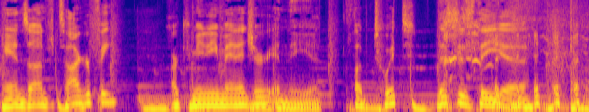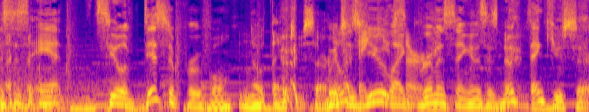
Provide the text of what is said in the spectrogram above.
hands on photography, our community manager in the uh, Club Twit. This is the uh, this is Ant seal of disapproval. No, thank you, sir. Which No, is you, you, like sir. grimacing, and it says, "No, thank you, sir."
